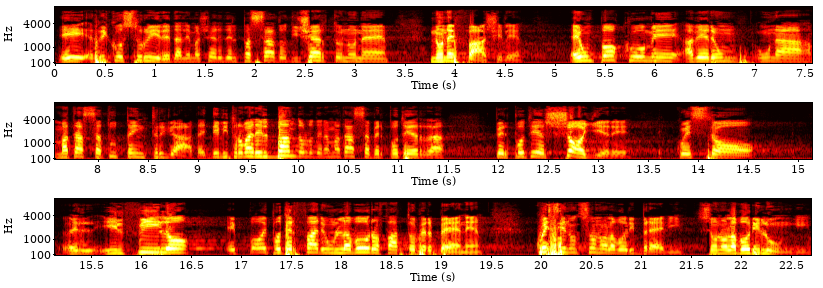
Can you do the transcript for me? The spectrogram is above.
e ricostruire dalle macerie del passato di certo non è, non è facile. È un po' come avere un, una matassa tutta intrigata e devi trovare il bandolo della matassa per poter, per poter sciogliere questo, il, il filo e poi poter fare un lavoro fatto per bene. Questi non sono lavori brevi, sono lavori lunghi.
